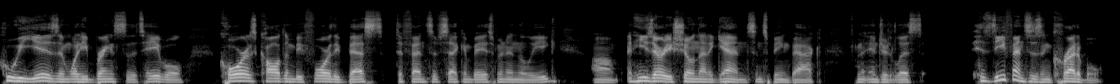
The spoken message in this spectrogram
who he is and what he brings to the table. Cora has called him before the best defensive second baseman in the league, um, and he's already shown that again since being back from the injured list. His defense is incredible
